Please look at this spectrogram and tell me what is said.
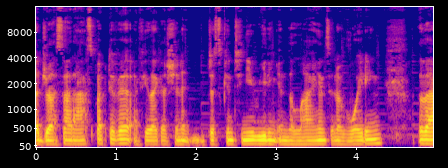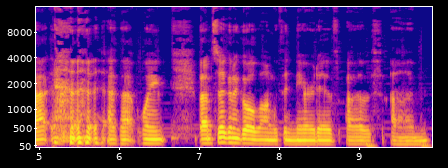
address that aspect of it. I feel like I shouldn't just continue reading in the lines and avoiding that at that point. But I'm still going to go along with the narrative of, um,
